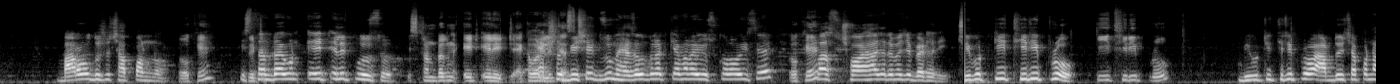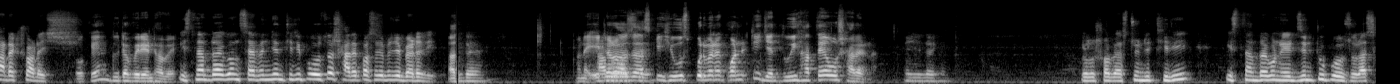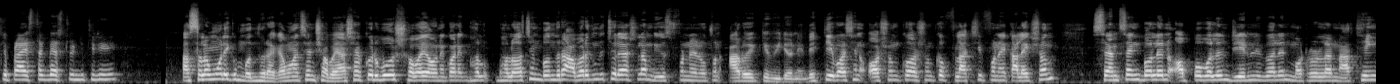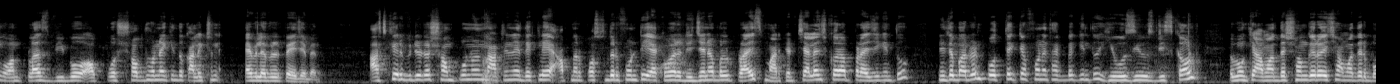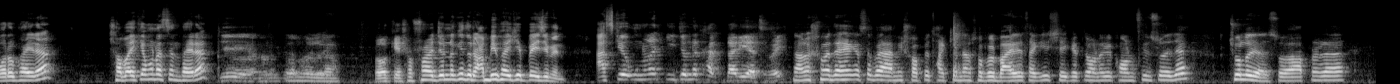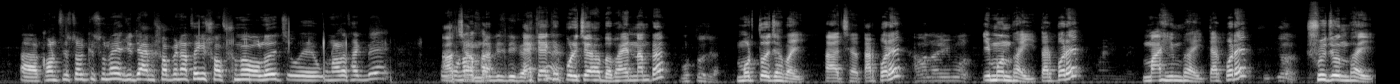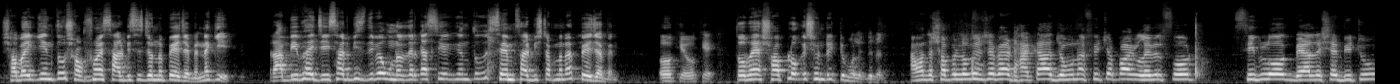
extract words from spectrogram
বারো দুশো ছাপ্পান্ন। Okay Snapdragon eight elite processor Snapdragon eight elite একেবারে একশো বিশ এক zoom Hasselblad camera use করা হয়েছে। ওকে প্লাস ছয় হাজার mAh battery Vivo T three pro T three pro Vivo T three pro আট দুই ছাপ্পান্ন আট একশো আঠাইশ ওকে দুইটা ভেরিয়েন্ট হবে। Snapdragon seven gen three pro সাড়ে পাঁচ হাজার এমএচ ব্যাটারি আচ্ছা। মানে এটারও আছে। আজকে হিউজ পরিমাণে কোয়ান্টিটি যে দুই হাতেও সারে না। এই যে দেখেন। এগুলো সব S twenty three Snapdragon eight gen two processor আজকে প্রাইস থাকবে এস টোয়েন্টি থ্রি আসসালামু আলাইকুম বন্ধুরা কেমন আছেন সবাই? আশা করব সবাই অনেক অনেক ভালো ভালো আছেন। বন্ধুরা আবার কিন্তু চলে আসলাম ইউজ ফোনের নতুন আরও একটি ভিডিও নিয়ে। দেখতেই পাচ্ছেন অসংখ্য অসংখ্য ফ্ল্যাগশিপ ফোনের কালেকশন স্যামসাং বলেন অপ্পো বলেন রিয়েলমি বলেন Motorola Nothing OnePlus Vivo Oppo সব ধরনের কিন্তু কালেকশন অ্যাভেলেবেল পেয়ে যাবেন। আজকের ভিডিওটা সম্পূর্ণ না টেনে দেখলে আপনার পছন্দের ফোনটি একেবারে রিজনেবল প্রাইস মার্কেট চ্যালেঞ্জ করা প্রাইসে কিন্তু নিতে পারবেন। প্রত্যেকটা ফোনে থাকবে কিন্তু হিউজ হিউজ ডিসকাউন্ট এবং কি আমাদের সঙ্গে রয়েছে আমাদের বড় ভাইরা। সবাই কেমন আছেন ভাইরা? আলহামদুলিল্লাহ। ওকে সবসময়ের জন্য কিন্তু রাব্বি ভাইকে পেয়ে যাবেন। আজকে ওনারা কি জন্য দাঁড়িয়ে আছে ভাই? অনেক সময় দেখা গেছে ভাই আমি শপে থাকি না শপের বাইরে থাকি সেই ক্ষেত্রে অনেকে কনফিউজ হয়ে যায়। চলে যায়। সো আপনারা কনফিউজ হওয়ার কিছু নাই। যদি আমি শপে না থাকি সবসময় অলওয়েজ ওনারা থাকবে। আচ্ছা আমরা সার্ভিস দিবে। একে একে পরিচয় হবে। ভাইয়ের নামটা? মুর্তজা। মর্তজা ভাই। আচ্ছা তারপরে? আমার ইমন। ইমন ভাই। তারপরে? মাহিম ভাই। তারপরে? সুজন। সুজন ভাই। সবাই কিন্তু সবসময় সার্ভিসের জন্য পেয়ে যাবেন নাকি? রাব্বি ভাই যেই সার্ভিস দিবে ওনাদের কাছ থেকে কিন্তু সেম সার্ভিসটা আপনারা পেয়ে যাবেন। ওকে ওকে। তো ভাই সব লোকেশনটা একটু বলে দেবেন। আমাদের শপের লোকেশন হিসেবে Dhaka Jamuna future park level four C block বিয়াল্লিশের B two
